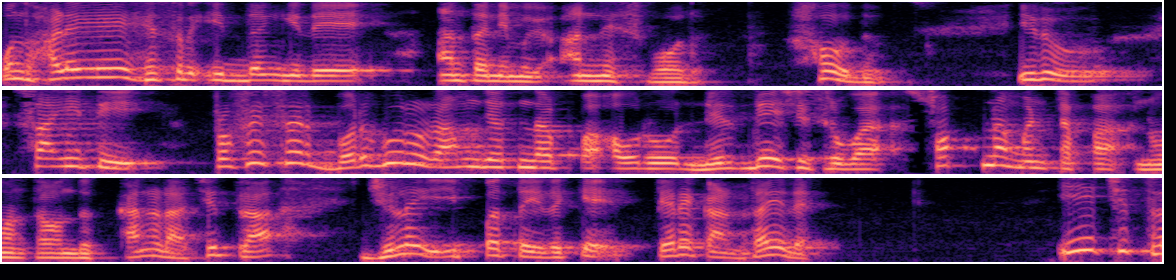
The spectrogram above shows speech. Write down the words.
ಒಂದು ಹಳೆಯ ಹೆಸರು ಇದ್ದಂಗಿದೆ ಅಂತ ನಿಮಗೆ ಅನ್ನಿಸ್ಬೋದು. ಹೌದು. ಇದು ಸಾಹಿತಿ ಪ್ರೊಫೆಸರ್ ಬರಗೂರು ರಾಮಚಂದ್ರಪ್ಪ ಅವರು ನಿರ್ದೇಶಿಸಿರುವ ಸ್ವಪ್ನ ಮಂಟಪ ಅನ್ನುವಂಥ ಒಂದು ಕನ್ನಡ ಚಿತ್ರ ಜುಲೈ ಇಪ್ಪತ್ತೈದಕ್ಕೆ ತೆರೆ ಕಾಣ್ತಾ ಇದೆ. ಈ ಚಿತ್ರ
